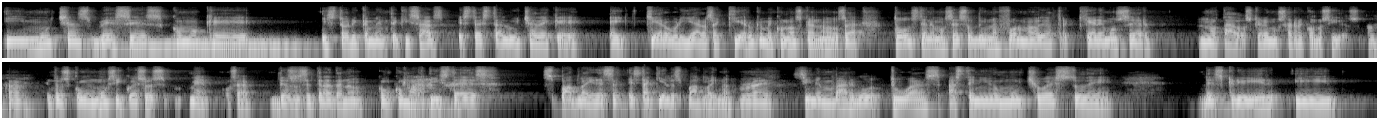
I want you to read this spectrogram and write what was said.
Y muchas veces como que históricamente quizás está esta lucha de que, hey, quiero brillar, o sea, quiero que me conozcan, ¿no? O sea, todos tenemos eso de una forma o de otra, queremos ser notados, queremos ser reconocidos. Entonces, como músico, eso es, man, o sea, de eso se trata, ¿no? Como, como artista es spotlight, está aquí el spotlight, ¿no? Right. Sin embargo, tú has, has tenido mucho esto de, de escribir y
